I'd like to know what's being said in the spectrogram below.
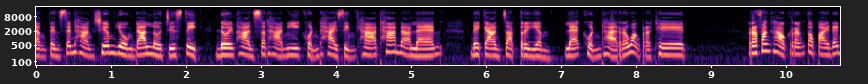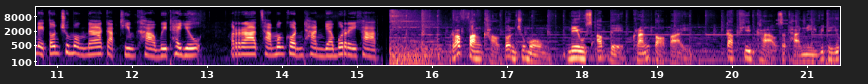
ยังเป็นเส้นทางเชื่อมโยงด้านโลจิสติก โดยผ่านสถานีขนถ่ายสินค้าท่านาแล้ง ในการจัดเตรียมและขนถ่ายระหว่างประเทศ รับฟังข่าวครั้งต่อไปได้ในต้นชั่วโมงหน้ากับทีมข่าววิทยุ ราชมงคลธัญบุรีค่ะ รับฟังข่าวต้นชั่วโมง News อัปเดตครั้งต่อไป กับทีมข่าวสถานีวิทยุ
